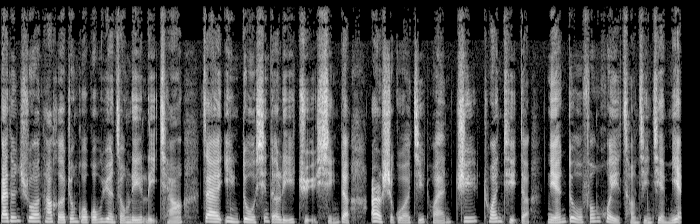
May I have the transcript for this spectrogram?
拜登说，他和中国国务院总理李强在印度新德里举行的二十国集团 G20 的年度峰会曾经见面。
